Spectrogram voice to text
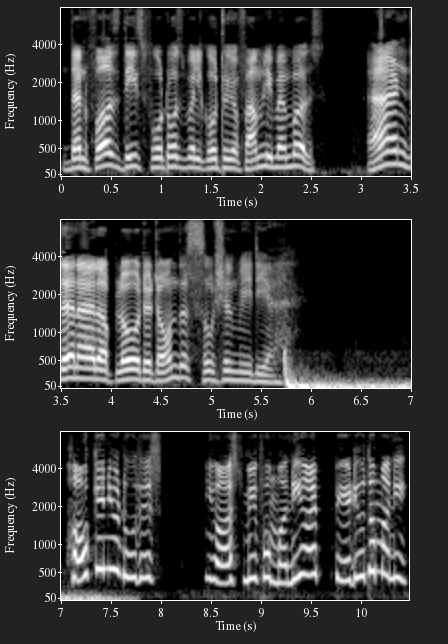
then first these photos will go to your family members and then I'll upload it on the social media. How can you do this? You asked me for money. I paid you the money.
